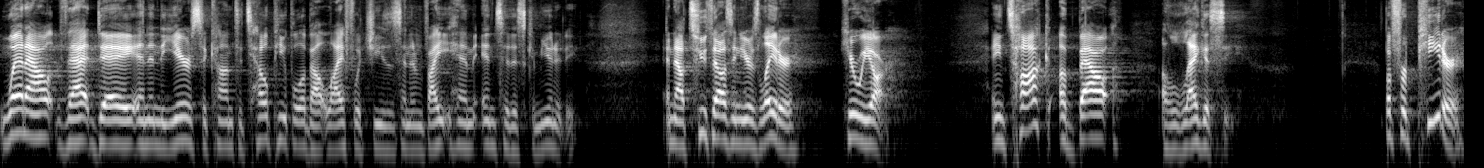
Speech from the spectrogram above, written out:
went out that day and in the years to come to tell people about life with Jesus and invite him into this community. And now, 2,000 years later, here we are. And talk about a legacy. But for Peter,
